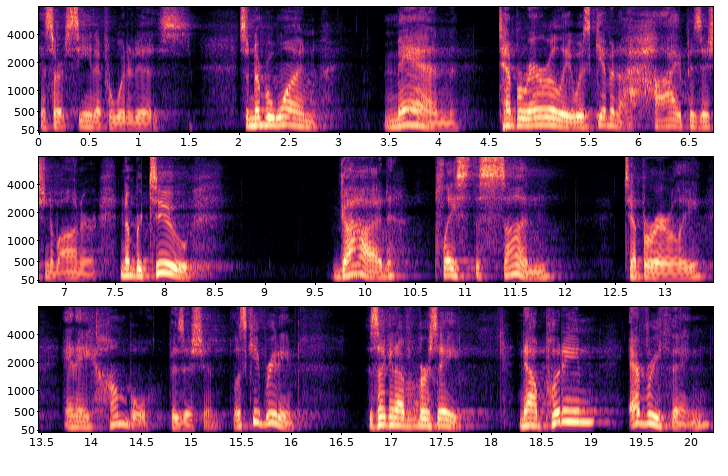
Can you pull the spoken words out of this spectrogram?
and start seeing it for what it is. So, number one, man temporarily was given a high position of honor. Number two, God placed the Son temporarily in a humble position. Let's keep reading. The second half of verse 8. Now, putting everything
